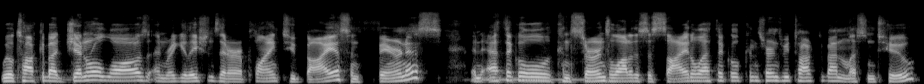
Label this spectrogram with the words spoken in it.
We'll talk about general laws and regulations that are applying to bias and fairness and ethical concerns. A lot of the societal ethical concerns we talked about in lesson two.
